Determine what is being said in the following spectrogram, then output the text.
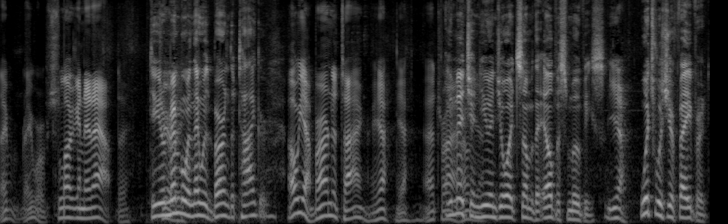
they they were slugging it out. Do you remember when they would burn the tiger? Oh yeah, Burn the Tiger. Yeah, yeah, that's right. You Oh, mentioned yeah. you enjoyed some of the Elvis movies. Yeah. Which was your favorite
